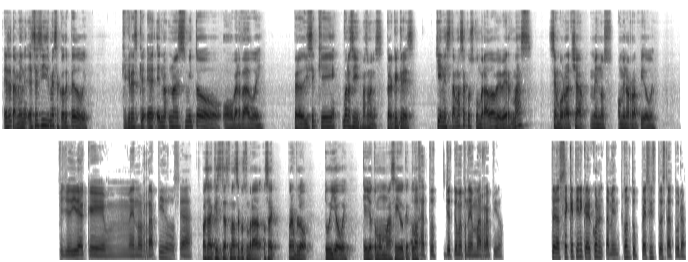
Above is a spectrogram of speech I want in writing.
ese también, ese sí me sacó de pedo, güey. ¿Qué crees que eh, eh, no, no es mito o verdad, güey? Pero dice que, bueno, sí, más o menos. Pero ¿qué crees? Quien está más acostumbrado a beber más se emborracha menos o menos rápido, güey. Pues yo diría que menos rápido, o sea. O sea, que si estás más acostumbrado, o sea, por ejemplo, tú y yo, güey, que yo tomo más seguido que tú. O sea, tú, yo, yo me pondría más rápido. Pero sé que tiene que ver con también con tu peso y tu estatura.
